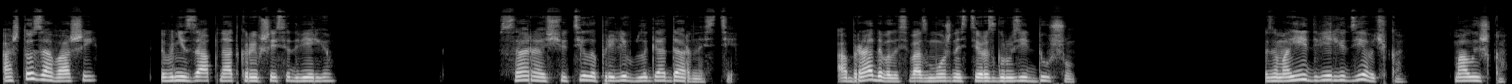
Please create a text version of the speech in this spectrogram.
«А что за вашей?» внезапно открывшейся дверью. Сара ощутила прилив благодарности. Обрадовалась возможности разгрузить душу. За моей дверью девочка, малышка.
